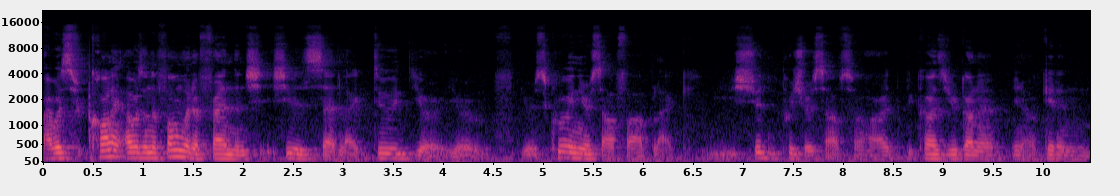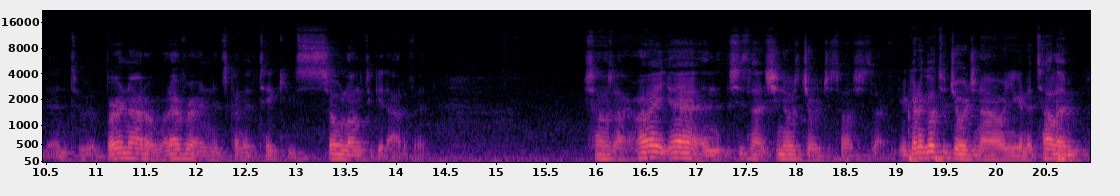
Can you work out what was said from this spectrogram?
I was calling. I was on the phone with a friend, and she she was said like, "Dude, you're you're you're screwing yourself up. Like, you shouldn't push yourself so hard because you're gonna, you know, get in, into a burnout or whatever, and it's gonna take you so long to get out of it." So I was like, "All right, yeah." And she's like, she knows George as well. She's like, "You're gonna go to George now, and you're gonna tell him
